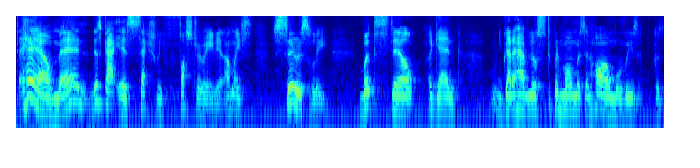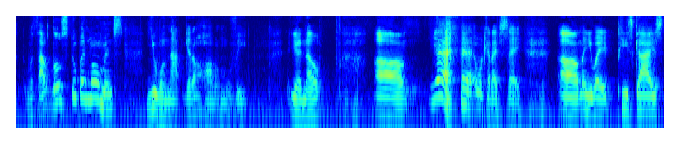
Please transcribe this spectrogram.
damn, man, this guy is sexually frustrated. I'm like, seriously. But still, again, you gotta have your stupid moments in horror movies because without those stupid moments, you will not get a horror movie. You know? Um, yeah, what can I say? Um, anyway, peace, guys,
